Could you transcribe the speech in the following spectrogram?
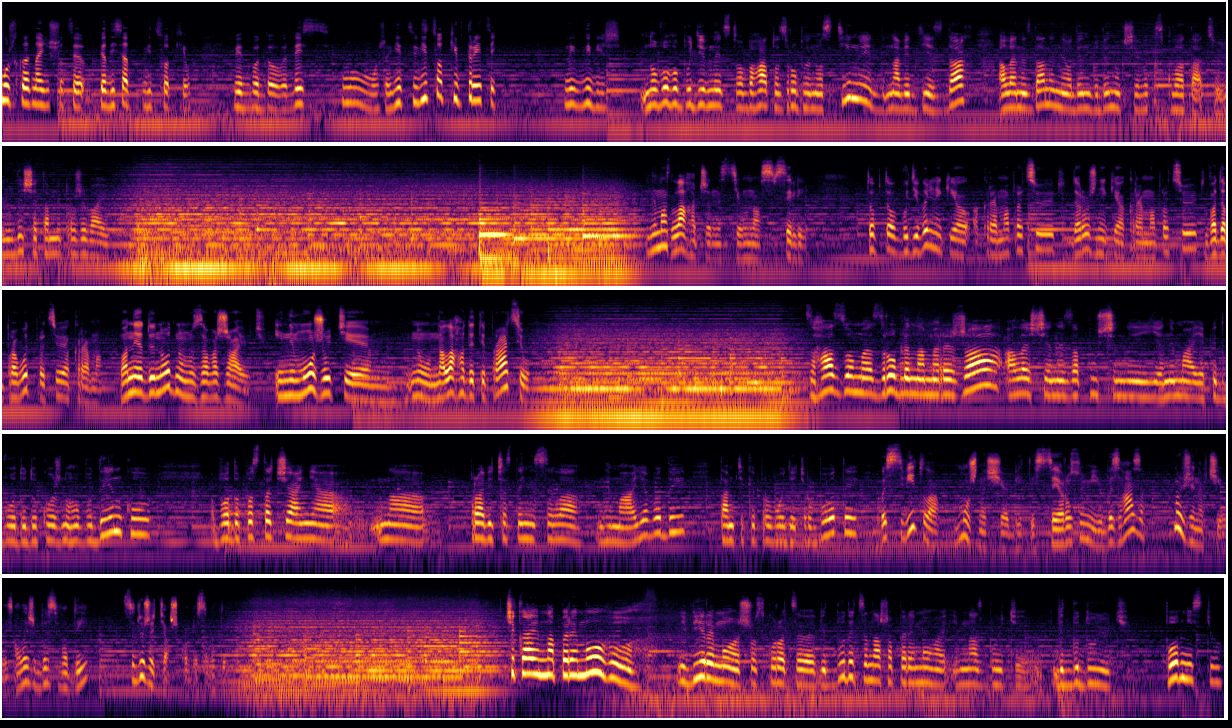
можу сказати навіть, що це 50% відбудови. Десь, ну, може, від, відсотків 30, не, не більше. Нового будівництва багато зроблено стіни, навіть є дах, але не зданий ні один будинок ще в експлуатацію. Люди ще там не проживають. Нема злагодженості у нас в селі. Тобто будівельники окремо працюють, дорожники окремо працюють, водопровод працює окремо. Вони один одному заважають і не можуть е, ну, налагодити працю. З газом зроблена мережа, але ще не запущений, немає підводу до кожного будинку. Водопостачання на правій частині села немає води, там тільки проводять роботи. Без світла можна ще обійтись, це я розумію. Без газу ми вже навчились, але ж без води це дуже тяжко без води. Чекаємо на перемогу і віримо, що скоро це відбудеться наша перемога, і в нас будуть відбудують повністю.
